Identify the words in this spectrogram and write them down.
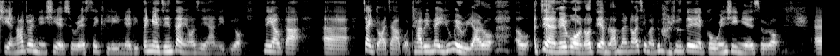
ရှိရငါအတွက်နင်းရှိရဆိုရဲစိတ်ကလေးနဲ့ဒီတငယ်ချင်းတန်ရောစရာနေပြီးတော့နှစ်ယောက်ကအာကြိုက်သွားကြပေါ့ဒါပေမဲ့ယူမေရီကတော့ဟိုအကြံနေပေါ့နော်တင်မလားမှန်တော့အချိန်မှာသူကထွန်းတဲ့ရဲ့ကိုဝင်းရှိနေရဆိုတော့ အဲ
